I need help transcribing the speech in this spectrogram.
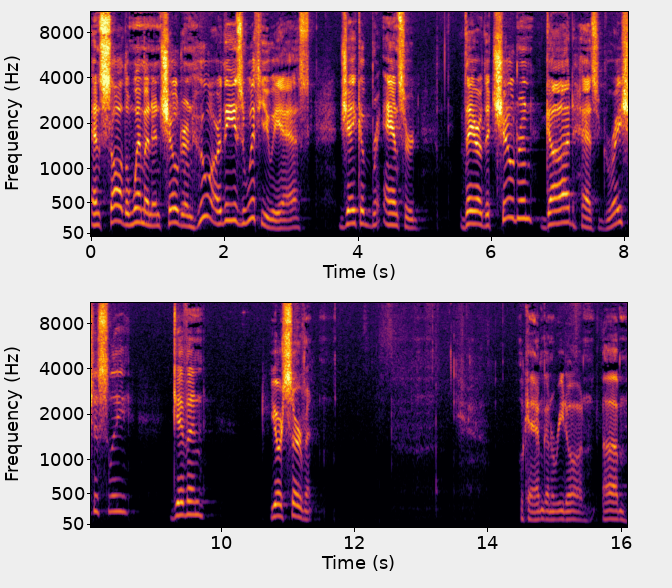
and saw the women and children. Who are these with you? he asked. Jacob answered, They are the children God has graciously given your servant. Okay, I'm going to read on. Um,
